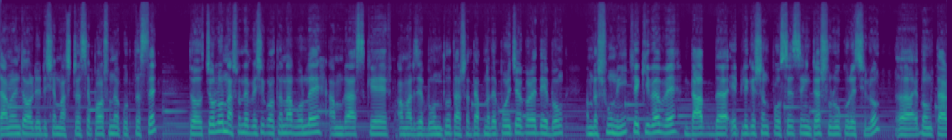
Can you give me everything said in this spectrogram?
জার্মানিতে অলরেডি সে মাস্টার্সে পড়াশোনা করতেছে। তো চলুন আসলে বেশি কথা না বলে আমরা আজকে আমার যে বন্ধু, তার সাথে আপনাদের পরিচয় করে দিই এবং আমরা শুনি সে কীভাবে দাব অ্যাপ্লিকেশন প্রসেসিংটা শুরু করেছিল এবং তার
